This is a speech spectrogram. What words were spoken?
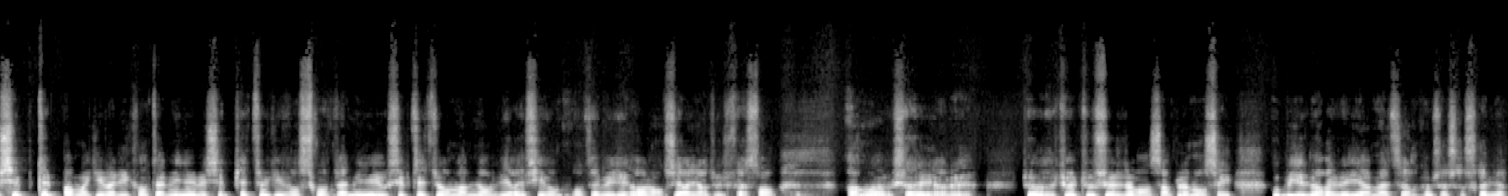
c'est peut-être pas moi qui va les contaminer, mais c'est peut-être eux qui vont se contaminer, ou c'est peut-être eux en m'amenant le virus qui vont me contaminer. Oh, j'en sais rien, de toute façon. Moi, vous savez, hein, tout, ce que je demande simplement, c'est oublier de me réveiller un matin, comme ça, ça serait bien.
